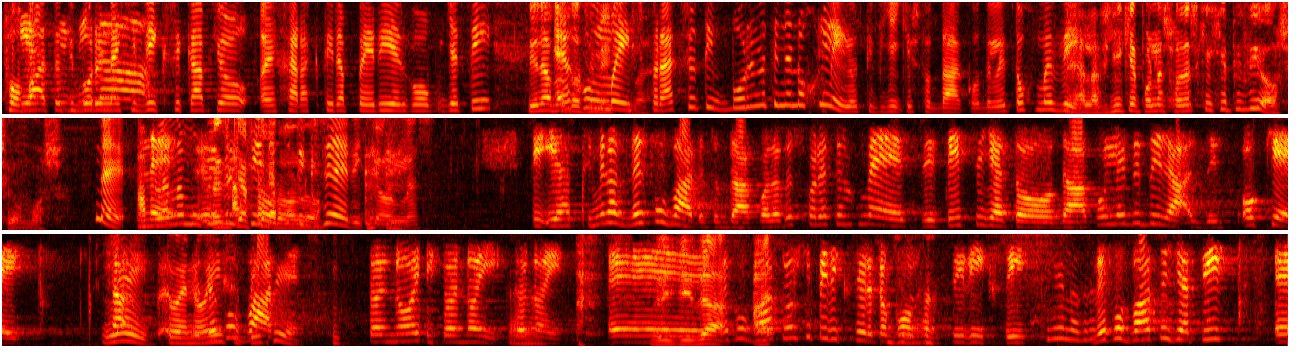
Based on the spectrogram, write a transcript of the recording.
Φοβάται ότι μπορεί να έχει δείξει κάποιο ε, χαρακτήρα περίεργο. Γιατί έχουμε εισπράξει ότι μπορεί να την ενοχλεί ότι βγήκε στον τάκο. Δηλαδή το έχουμε δει. Ναι, αλλά βγήκε πολλές φορές και έχει επιβιώσει όμως. Ναι, απλά να μου πεις Βρισηίδα που την ξέρει κιόλας. Η Ασημίνα δεν φοβάται τον Τάκο, αλλά τόσες φορές έχουμε συζητήσει για τον Τάκο. Λέει δεν πειράζει. OK. Okay. Λέει, το εννοείς σε πληθύ. Το εννοεί, το εννοεί. Το εννοεί. Ε, δεν φοβάται, όχι επειδή ξέρει το πώς θα στηρίξει. δεν φοβάται γιατί ε,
